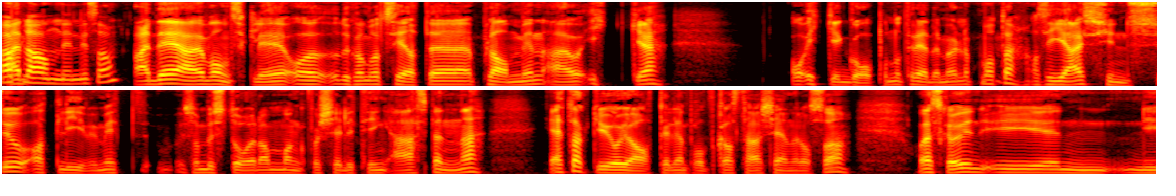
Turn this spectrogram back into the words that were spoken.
Hva er planen din, liksom? Nei, det er jo vanskelig, og du kan godt si at eh, planen min er jo ikke å ikke gå på noe tredemølle, på en måte. Altså, jeg syns jo at livet mitt, som består av mange forskjellige ting, er spennende. Jeg takker jo ja til en podkast her senere også. Og jeg skal jo i ny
